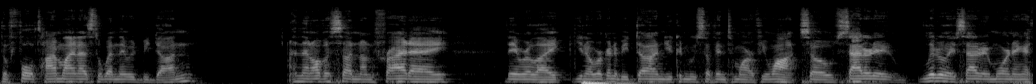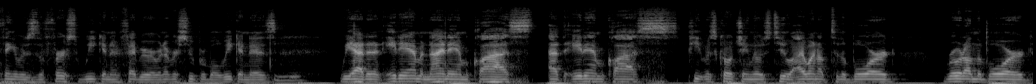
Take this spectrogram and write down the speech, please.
the full timeline as to when they would be done. And then all of a sudden on Friday, they were like, you know, we're going to be done. You can move stuff in tomorrow if you want. So Saturday, literally Saturday morning, I think it was the first weekend in February, whenever Super Bowl weekend is. Mm-hmm. We had an 8 a.m. and 9 a.m. class. At the 8 a.m. class, Pete was coaching those two. I went up to the board, wrote on the board,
